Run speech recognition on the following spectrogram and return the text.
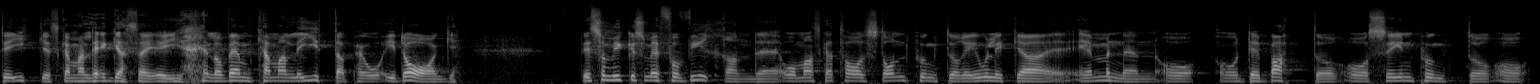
dike ska man lägga sig i? Eller vem kan man lita på idag? Det är så mycket som är förvirrande och man ska ta ståndpunkter i olika eh, ämnen och, och debatter och synpunkter. Och...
